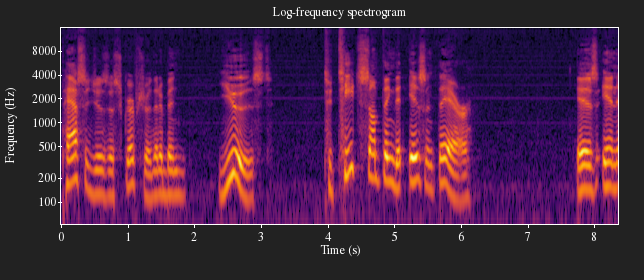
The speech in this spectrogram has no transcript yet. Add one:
passages of Scripture that have been used to teach something that isn't there is in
